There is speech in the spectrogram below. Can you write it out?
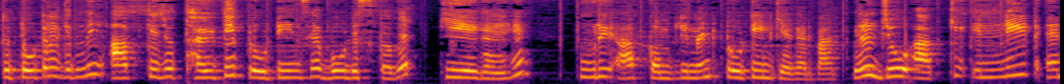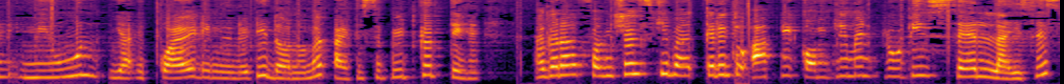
तो टोटल कितने? आपके जो थर्टी प्रोटीन है, वो डिस्कवर किए गए हैं। पूरे आप कॉम्प्लीमेंट प्रोटीन की अगर बात करें, जो आपके इन्नेट एंड इम्यून या एक्वायर्ड इम्यूनिटी दोनों में पार्टिसिपेट करते हैं। अगर आप फ़ंक्शंस की बात करें तो आपके complement protein cell lysis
